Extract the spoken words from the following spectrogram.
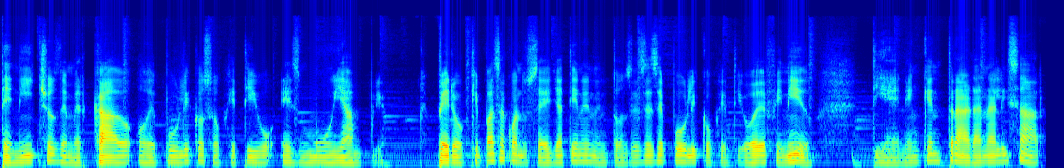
de nichos de mercado o de públicos objetivo es muy amplio pero ¿qué pasa cuando ustedes ya tienen entonces ese público objetivo definido? Tienen que entrar a analizar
